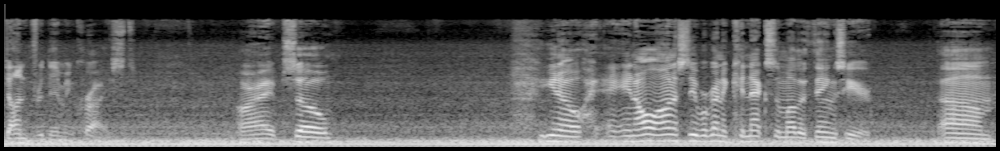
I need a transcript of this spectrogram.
done for them in Christ. All right, so you know, in all honesty, we're going to connect some other things here. Um,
